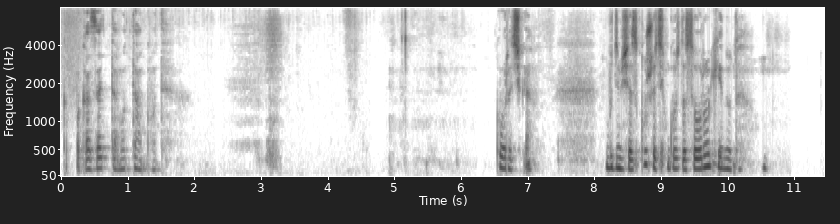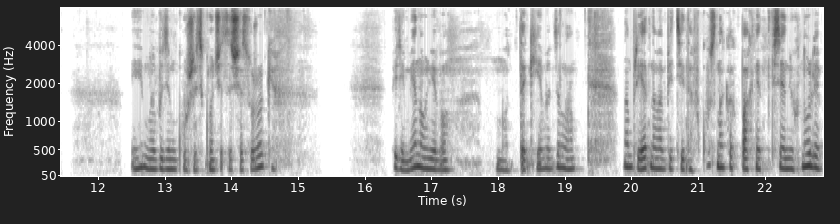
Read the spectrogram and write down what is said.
Как показать-то вот так вот. Корочка. Будем сейчас кушать. Гостаса уроки идут. И мы будем кушать. Кончатся сейчас уроки. Перемена у него. Вот такие вот дела. Нам приятного аппетита. Вкусно, как пахнет. Все нюхнули,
